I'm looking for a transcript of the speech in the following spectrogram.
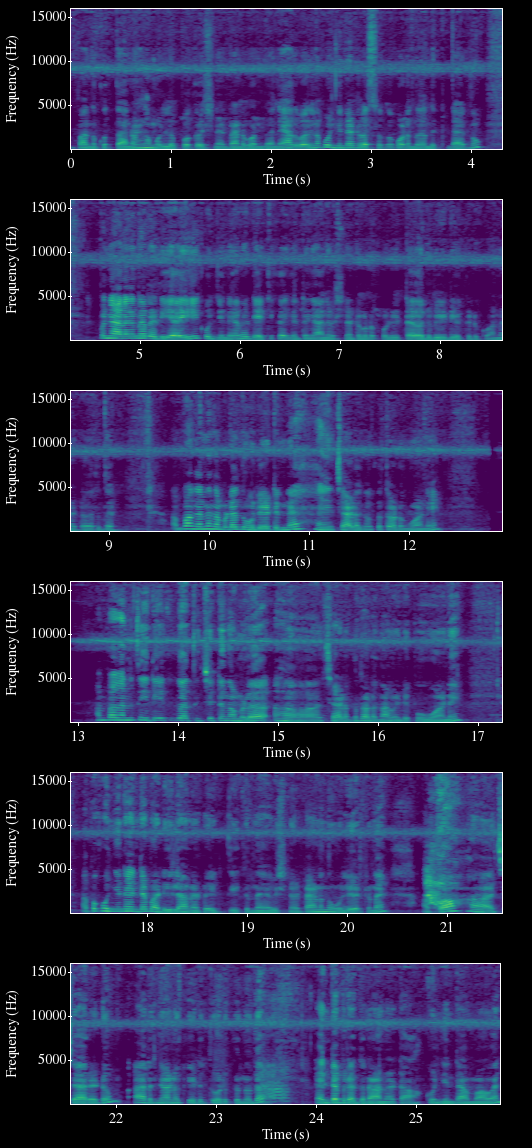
അപ്പോൾ അന്ന് കുത്താനുള്ള മുല്ലപ്പൊക്കെ വിഷ്ണുട്ടാണ് കൊണ്ടുതന്നെ അതുപോലെ തന്നെ കുഞ്ഞിന്റെ ഡ്രസ്സൊക്കെ കൊണ്ടു തന്നിട്ടുണ്ടായിരുന്നു. അപ്പോൾ ഞാനങ്ങനെ റെഡിയായി കുഞ്ഞിനെ റെഡിയാക്കി കഴിഞ്ഞിട്ട് ഞാൻ വിഷ്ണേട്ടൻ കൂടെ കൂടിയിട്ട് ഒരു വീഡിയോ ഒക്കെ എടുക്കുവാണ് കേട്ടോ വെറുതെ. അപ്പോൾ അങ്ങനെ നമ്മുടെ നൂലുകെട്ടിന്റെ ചടങ്ങൊക്കെ തുടങ്ങുവാണേ. അപ്പോൾ അങ്ങനെ തിരിയൊക്കെ കത്തിച്ചിട്ട് നമ്മൾ ചടങ്ങ് തുടങ്ങാൻ വേണ്ടി പോവുകയാണ് അപ്പോൾ കുഞ്ഞിനെ എന്റെ മടിയിലാണ് കേട്ടോ ഇരുത്തിയിരിക്കുന്നത് വിഷ്ണുട്ടാണ് നൂൽ കെട്ടണേ. അപ്പോൾ ചരടും അരഞ്ഞാണൊക്കെ എടുത്തു കൊടുക്കുന്നത് എന്റെ ബ്രദറാണ് കേട്ടോ കുഞ്ഞിന്റെ അമ്മാവൻ.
